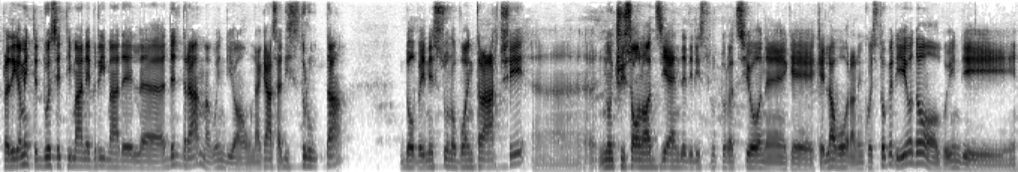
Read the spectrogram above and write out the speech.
praticamente due settimane prima del, del dramma, quindi ho una casa distrutta dove nessuno può entrarci, eh, non ci sono aziende di ristrutturazione che, che lavorano in questo periodo, quindi,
